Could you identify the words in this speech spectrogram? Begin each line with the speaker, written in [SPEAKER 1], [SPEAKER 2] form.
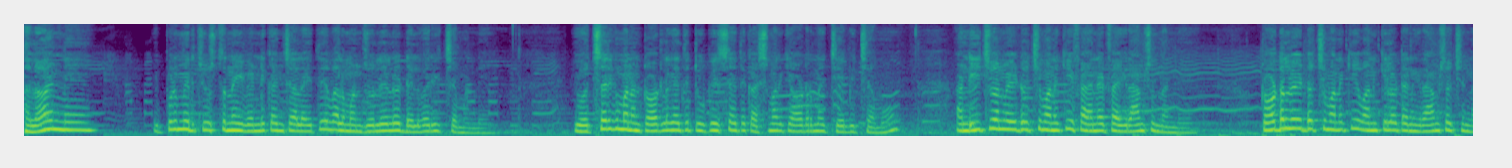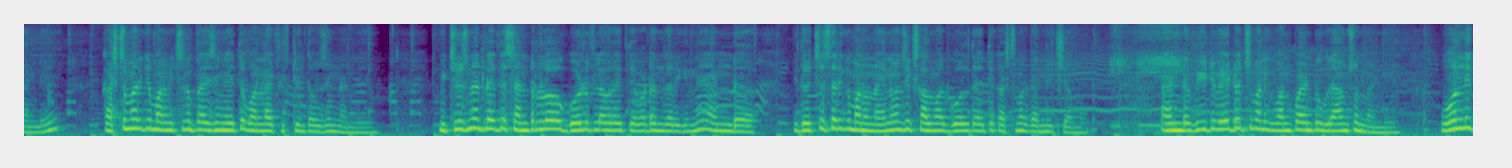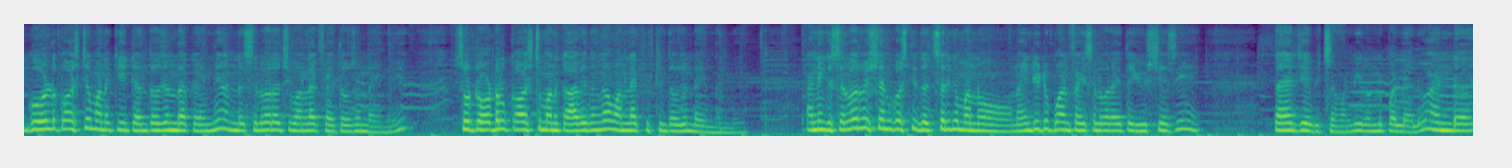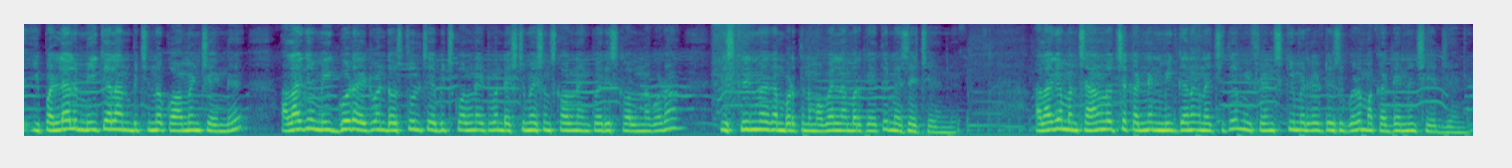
[SPEAKER 1] Hello అండి. ఇప్పుడు మీరు చూస్తున్న ఈ వెండి కంచాలు అయితే వాళ్ళు మన జ్యువెలరీలో డెలివరీ ఇచ్చామండి. ఇవి వచ్చేసరికి మనం టోటల్గా అయితే టూ పీసెస్ అయితే కస్టమర్కి ఆర్డర్ మీద చేపించాము అండ్ ఈచ్ వన్ వెయిట్ వచ్చి మనకి ఫైవ్ హండ్రెడ్ ఫైవ్ గ్రామ్స్ ఉందండి. టోటల్ వెయిట్ వచ్చి మనకి వన్ కిలో టెన్ గ్రామ్స్ వచ్చిందండి. కస్టమర్కి మనం ఇచ్చిన ప్రైసింగ్ అయితే వన్ ల్యాక్ ఫిఫ్టీన్ థౌసండ్ అండి. మీరు చూసినట్లయితే సెంటర్లో గోల్డ్ ఫ్లేవర్ అయితే ఇవ్వడం జరిగింది. అండ్ ఇది వచ్చేసరికి మనం nine one six hallmark gold అయితే కస్టమర్కి అందించాము. అండ్ వీటి వెయిట్ వచ్చి మనకి వన్ పాయింట్ టూ గ్రామ్స్ ఉందండి. ఓన్లీ గోల్డ్ కాస్ట్ మనకి టెన్ థౌసండ్ దాకా అయింది అండ్ సిల్వర్ వచ్చి వన్ ల్యాక్ ఫైవ్ థౌసండ్ అయింది. సో టోటల్ కాస్ట్ మనకి ఆ విధంగా వన్ ల్యాక్ ఫిఫ్టీన్ థౌసండ్ అయిందండి. అండ్ ఇంకా సిల్వర్ విషయానికి వస్తే ఇది వచ్చేసరికి మనం ninety two point five silver అయితే యూస్ చేసి తయారు చేయించామండి ఈ రెండు పళ్ళాలు. అండ్ ఈ పళ్ళాలు మీకు ఎలా అనిపించిందో కామెంట్ చేయండి. అలాగే మీకు కూడా ఎటువంటి వస్తువులు చేయించుకోవాలన్నా ఎటువంటి ఎస్టిమేషన్స్ కావాలన్నా ఎంక్వైరీస్ కావాలన్నా కూడా ఈ స్క్రీన్ మీద కనబడుతున్న మొబైల్ నెంబర్కి అయితే మెసేజ్ చేయండి. అలాగే మన ఛానల్ వచ్చే కంటెంట్ మీకు కనుక నచ్చితే మీ ఫ్రెండ్స్కి మీ రిలేటివ్స్కి కూడా మా కంటెంట్ని షేర్ చేయండి.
